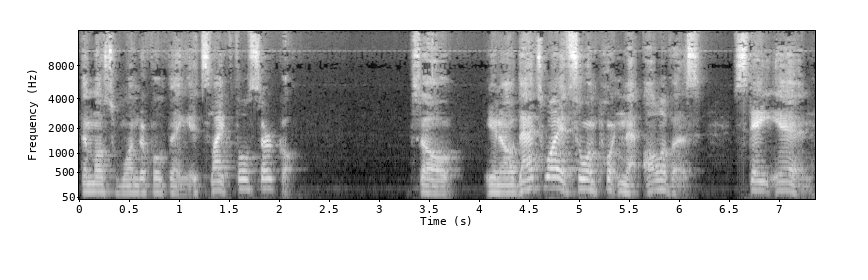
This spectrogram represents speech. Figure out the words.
the most wonderful thing. It's like full circle. So, you know, that's why it's so important that all of us stay in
